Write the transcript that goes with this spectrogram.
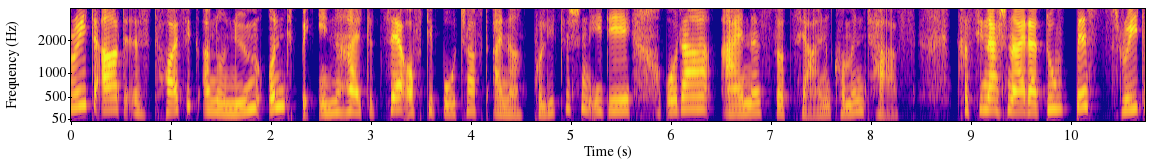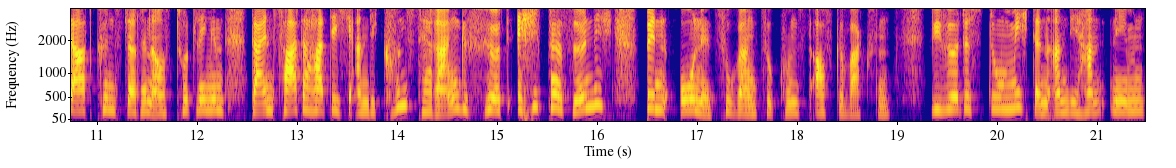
Street Art ist häufig anonym und beinhaltet sehr oft die Botschaft einer politischen Idee oder eines sozialen Kommentars. Christina Schneider, du bist Street Art Künstlerin aus Tuttlingen. Dein Vater hat dich an die Kunst herangeführt. Ich persönlich bin ohne Zugang zu Kunst aufgewachsen. Wie würdest du mich denn an die Hand nehmen,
